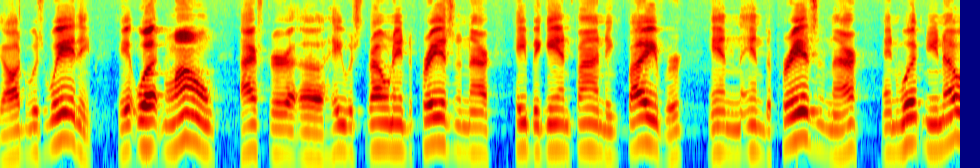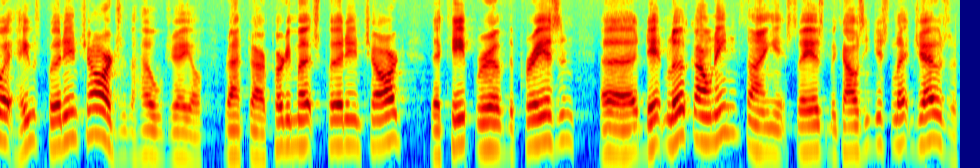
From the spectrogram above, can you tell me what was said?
God was with him. It wasn't long after uh, he was thrown into prison there, he began finding favor in, in the prison there. And wouldn't you know it, he was put in charge of the whole jail right there. Pretty much put in charge. The keeper of the prison uh, didn't look on anything, it says, because he just let Joseph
